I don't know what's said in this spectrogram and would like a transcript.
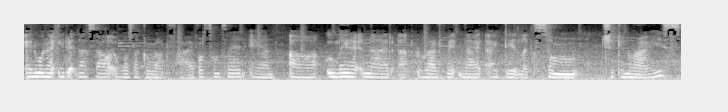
and when I eat it that salad it was like around five or something and uh, late at night uh, around midnight I did like some chicken rice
